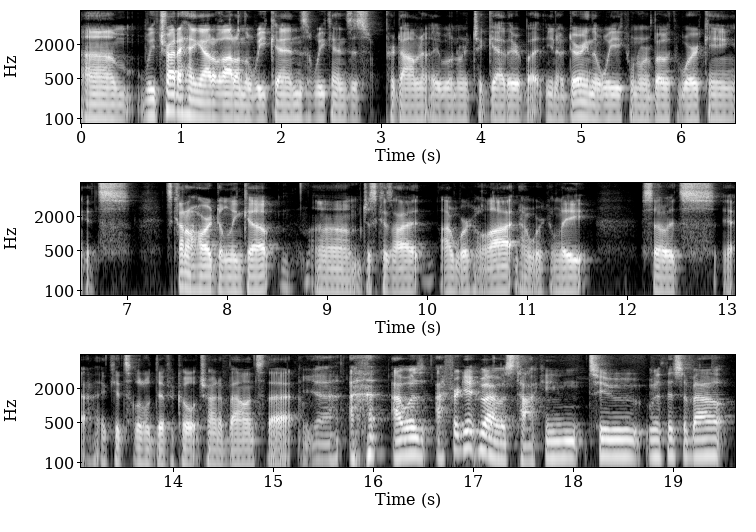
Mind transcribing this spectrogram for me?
Um, we try to hang out a lot on the weekends. Weekends is predominantly when we're together, but you know during the week when we're both working, it's it's kind of hard to link up um, just because I I work a lot and I work late, so it's yeah it gets a little difficult trying to balance that. Yeah, I was I forget who I was talking to with this about,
